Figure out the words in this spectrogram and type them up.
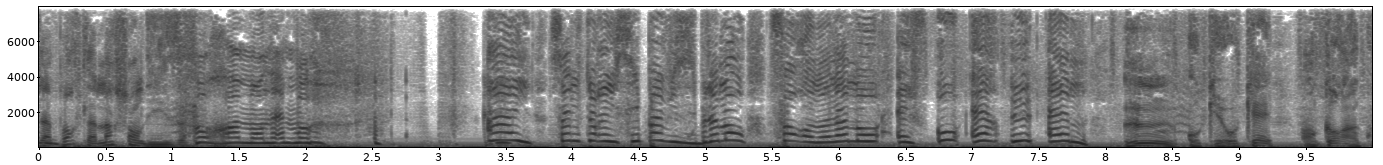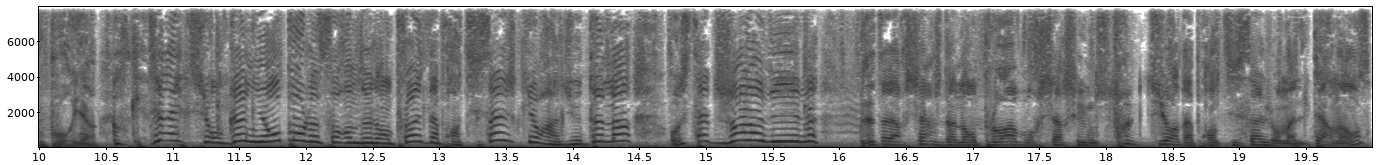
j'apporte la marchandise. Forum en amour. Aïe, ça ne te réussit pas visiblement. Forum en un mot, Hum, ok, ok, encore un coup pour rien. Direction Guignon pour le forum de l'emploi et de l'apprentissage qui aura lieu demain au stade Jean Laville. Vous êtes à la recherche d'un emploi, vous recherchez une structure d'apprentissage en alternance.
